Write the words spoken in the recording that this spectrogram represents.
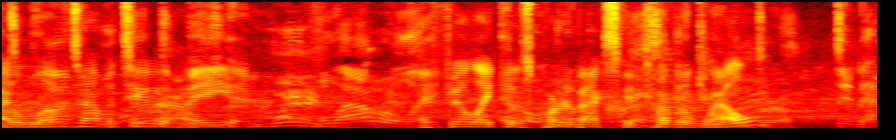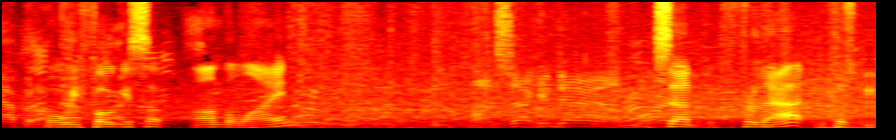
I love Tampa 2. take the bait I and move laterally I feel like those open cornerbacks could cover they well. run through. Didn't happen on when we focus on the line, On second down, Martin. Except for that because we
